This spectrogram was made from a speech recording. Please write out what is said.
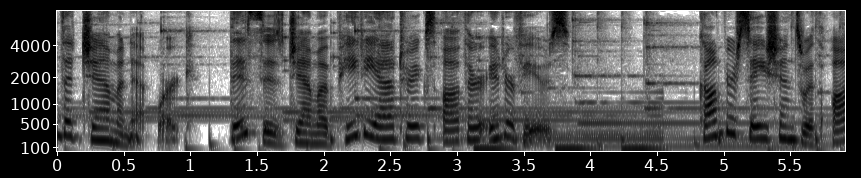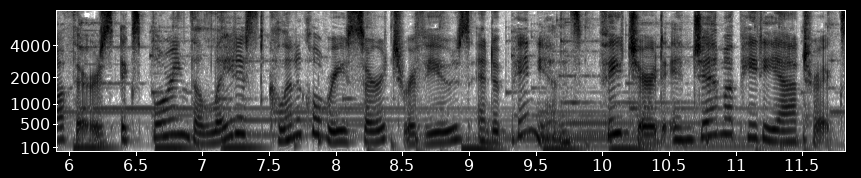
the JAMA Network, this is JAMA Pediatrics Author Interviews. Conversations with authors exploring the latest clinical research, reviews, and opinions featured in JAMA Pediatrics.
